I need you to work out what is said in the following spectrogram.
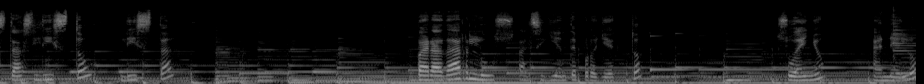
¿Estás listo? ¿Lista? Para dar luz al siguiente proyecto, sueño, anhelo.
